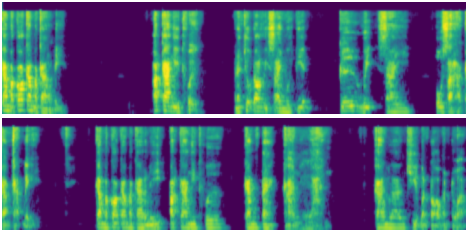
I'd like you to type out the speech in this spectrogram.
កម្មករកម្មការីអត់ការងារធ្វើអានេះចូលដល់វិស័យមួយទៀតគឺវិស័យឧស្សាហកម្មកាត់ដេរកម្មករកម្មការីអត់ការងារធ្វើកាន់តែកើនឡើងកើនឡើងជាបន្តបន្ទាប់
